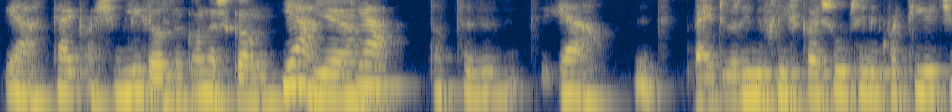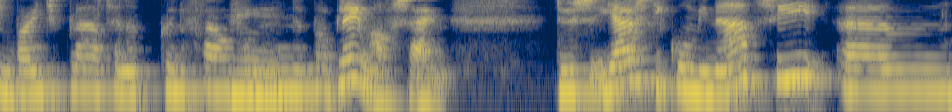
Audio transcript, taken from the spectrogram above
ja, kijk alsjeblieft. Dat het ook anders kan. Ja, Ja. dat- ja. Het- bij het urineverlies kan je soms in een kwartiertje een bandje plaatsen en dan kunnen vrouwen van Hmm. hun eh, probleem af zijn. Dus juist die combinatie, ehm,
